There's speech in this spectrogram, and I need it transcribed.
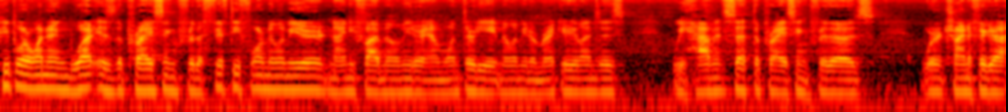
People are wondering what is the pricing for the 54 millimeter, 95 millimeter, and 138 millimeter mercury lenses. We haven't set the pricing for those. We're trying to figure out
